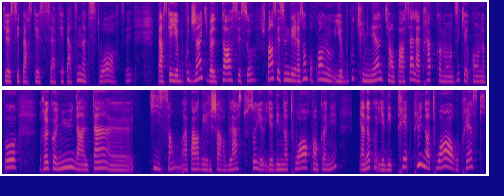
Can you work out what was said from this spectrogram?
que c'est parce que ça fait partie de notre histoire, tu sais. Parce qu'il y a beaucoup de gens qui veulent tasser ça. Je pense que c'est une des raisons pourquoi il y a beaucoup de criminels qui ont passé à la trappe, comme on dit, qu'on n'a pas reconnu dans le temps euh, qui ils sont, à part des Richard Blas, tout ça. Il y a, des notoires qu'on connaît. Il y en a, il y a des traits plus notoires ou presque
